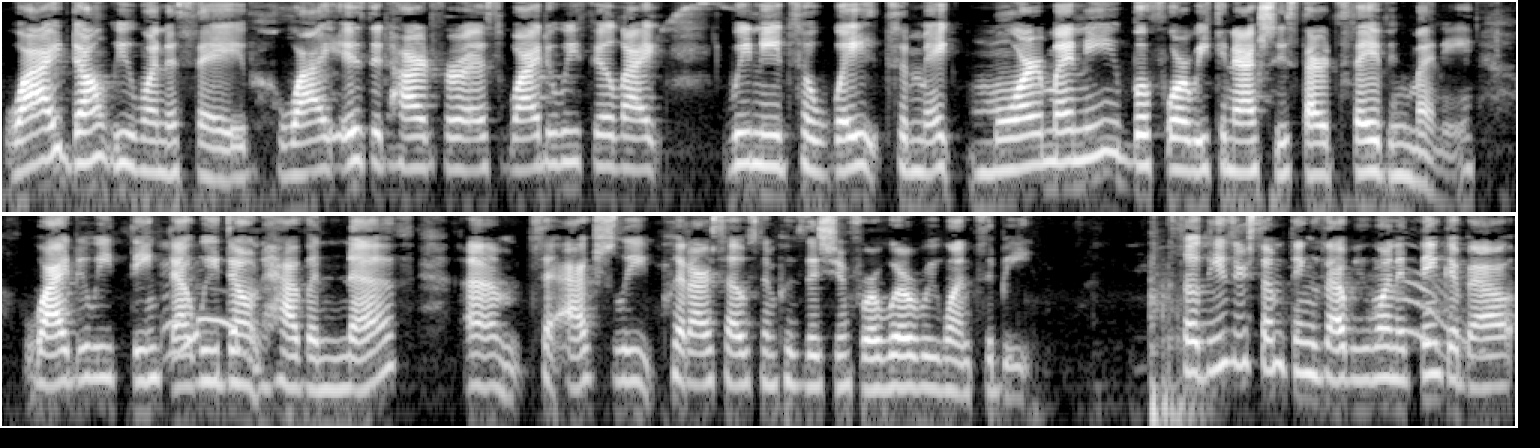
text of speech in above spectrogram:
Why don't we want to save? Why is it hard for us? Why do we feel like we need to wait to make more money before we can actually start saving money? Why do we think that we don't have enough um, to actually put ourselves in position for where we want to be? So these are some things that we want to think about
